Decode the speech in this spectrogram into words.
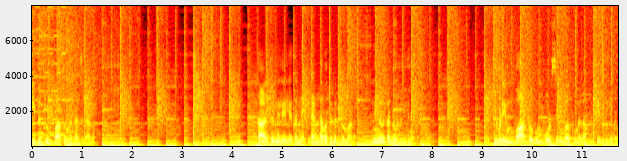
ഈ ബെഡ്റൂം ബാത്റൂം അറ്റാച്ച്ഡ് ആണ് താഴത്തെ നിലയിലെ തന്നെ രണ്ടാമത്തെ ബെഡ്റൂമാണ് നിങ്ങൾ കണ്ടുകൊണ്ടിരിക്കുന്നത്. ഇവിടെയും വാർഡ്രോബും സീലിംഗ് വർക്കും എല്ലാം ചെയ്തിരിക്കുന്നു.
